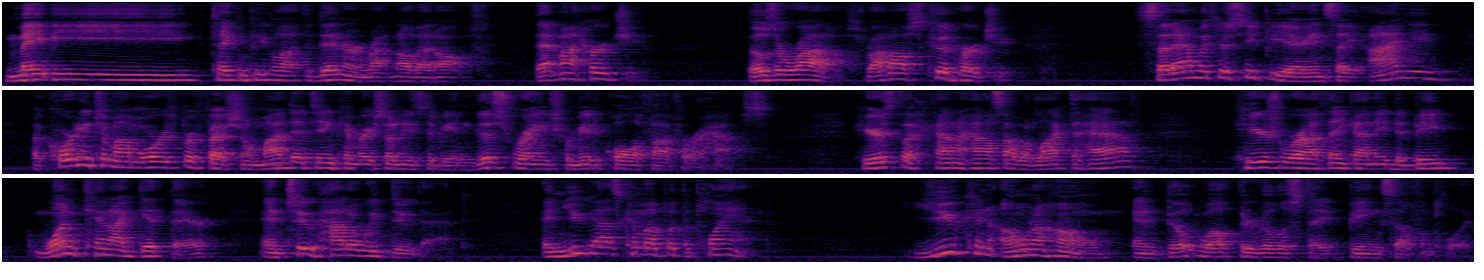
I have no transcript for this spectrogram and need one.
maybe taking people out to dinner and writing all that off. That might hurt you. Those are write offs. Write offs could hurt you. Sit down with your CPA and say, I need, according to my mortgage professional, my debt to income ratio needs to be in this range for me to qualify for a house. Here's the kind of house I would like to have here's where I think I need to be. One, can I get there? And two, how do we do that? And you guys come up with a plan. You can own a home and build wealth through real estate being self employed.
